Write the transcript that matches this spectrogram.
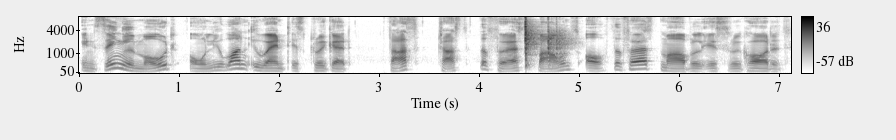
In single mode, only one event is triggered, thus just the first bounce of the first marble is recorded.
